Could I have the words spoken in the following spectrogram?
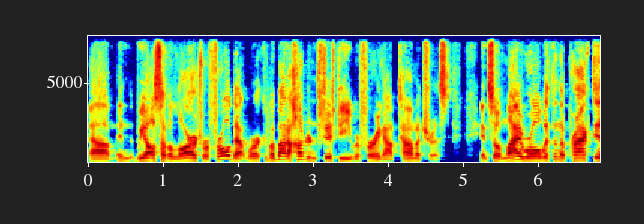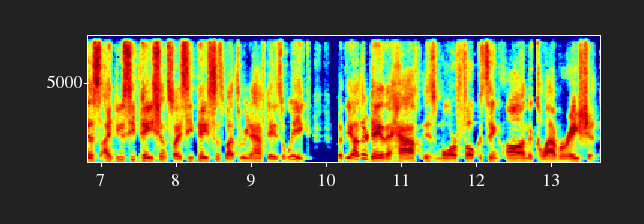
um, and we also have a large referral network of about 150 referring optometrists. And so my role within the practice, I do see patients. So I see patients about three and a half days a week. But the other day and a half is more focusing on the collaboration,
